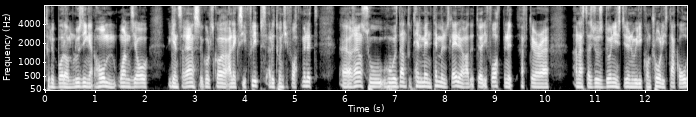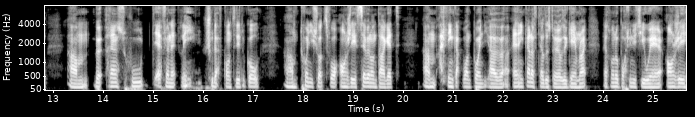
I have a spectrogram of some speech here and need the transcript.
to the bottom, losing at home 1 0 against Reims. The goal scorer Alexis Flips at the 24th minute. Uh, Reims, who, who was down to 10 men 10 minutes later at the 34th minute after uh, Anastasios Donis didn't really control his tackle. Um, but Reims, who definitely should have conceded a goal. Um, 20 shots for Angers, 7 on target. Um, I think at one point you have, uh, and you kind of tell the story of the game, right? There's one opportunity where Angers,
